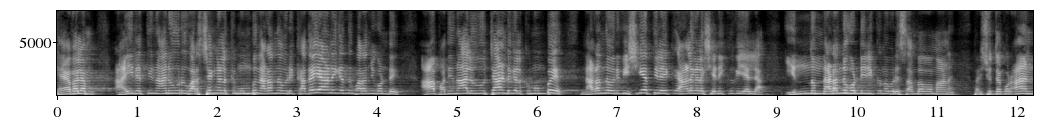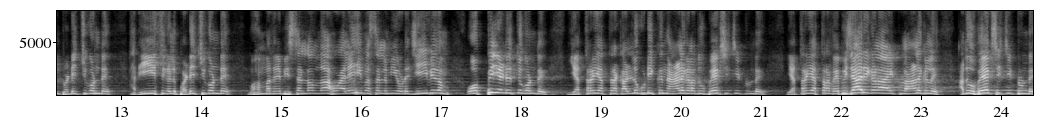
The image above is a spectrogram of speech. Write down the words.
കേവലം ആയിരത്തി നാനൂറ് വർഷങ്ങൾക്ക് മുമ്പ് നടന്ന ഒരു കഥയാണ് എന്ന് പറഞ്ഞുകൊണ്ട് ആ പതിനാല് നൂറ്റാണ്ടുകൾക്ക് മുമ്പ് നടന്ന ഒരു വിഷയത്തിലേക്ക് ആളുകളെ ക്ഷണിക്കുകയല്ല. ഇന്നും നടന്നുകൊണ്ടിരിക്കുന്ന ഒരു സംഭവമാണ്. പരിശുദ്ധ ഖുർആൻ പഠിച്ചുകൊണ്ട് ഹദീസുകൾ പഠിച്ചുകൊണ്ട് മുഹമ്മദ് നബി സല്ലാഹു അലഹി വസ്ലമിയുടെ ജീവിതം ഒപ്പിയെടുത്തുകൊണ്ട് എത്രയെത്ര കള്ളുകുടിക്കുന്ന ആളുകൾ അത് ഉപേക്ഷിച്ചിട്ടുണ്ട്. എത്രയെത്ര വ്യഭിചാരികളായിട്ടുള്ള ആളുകൾ അത് ഉപേക്ഷിച്ചിട്ടുണ്ട്?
